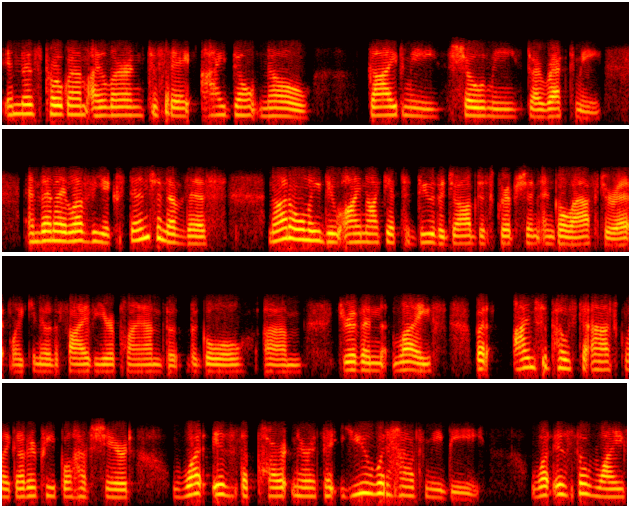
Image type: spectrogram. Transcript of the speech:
In this program, I learned to say, I don't know. Guide me, show me, direct me. And then I love the extension of this not only do I not get to do the job description and go after it, like, you know, the five year plan, the, the goal um, driven life, but I'm supposed to ask, like other people have shared, what is the partner that you would have me be? What is the wife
